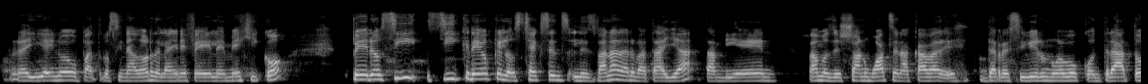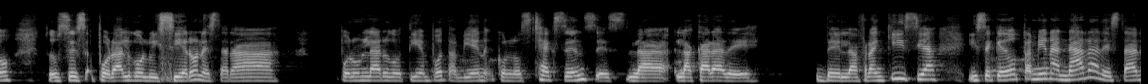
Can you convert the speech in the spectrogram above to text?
por ahí hay nuevo patrocinador de la NFL en México. Pero sí, sí creo que los Texans les van a dar batalla. También, vamos, de Sean Watson acaba de, de recibir un nuevo contrato. Entonces, por algo lo hicieron. Estará por un largo tiempo también con los Texans. Es la, la cara de, de la franquicia y se quedó también a nada de estar,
